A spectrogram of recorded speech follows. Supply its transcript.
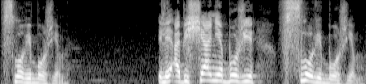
в Слове Божьем. Или обещание Божье в Слове Божьем.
